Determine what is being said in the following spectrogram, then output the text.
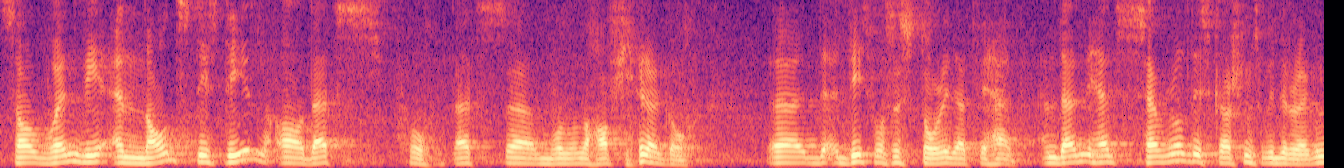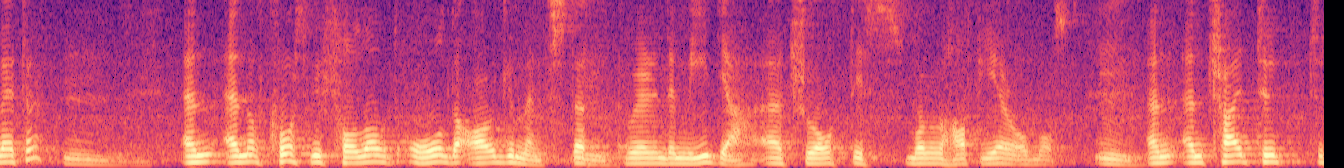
So when we announced this deal, oh, that's oh, that's uh, one and a half year ago. Uh, th- this was a story that we had, and then we had several discussions with the regulator, and and of course we followed all the arguments that were in the media uh, throughout this one and a half year almost, and and tried to to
